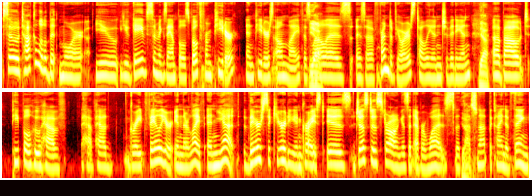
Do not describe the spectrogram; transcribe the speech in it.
So talk a little bit more. You you gave some examples both from Peter and Peter's own life, as Yeah. well as as a friend of yours, Tullian Tchividjian, Yeah. about people who have have had great failure in their life, and yet their security in Christ is just as strong as it ever was. That Yes. that's not the kind of thing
